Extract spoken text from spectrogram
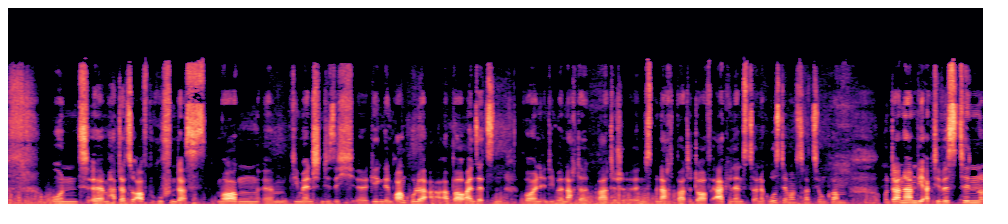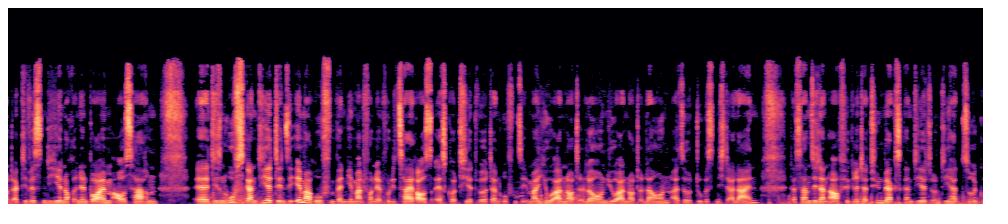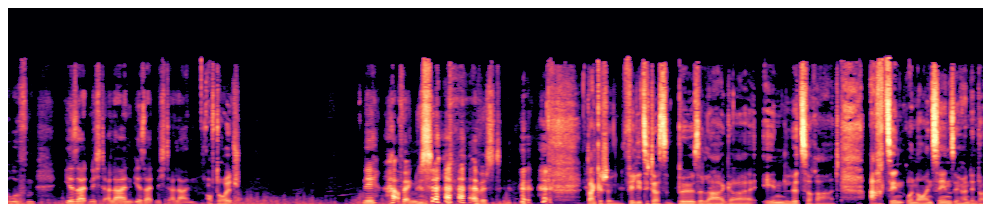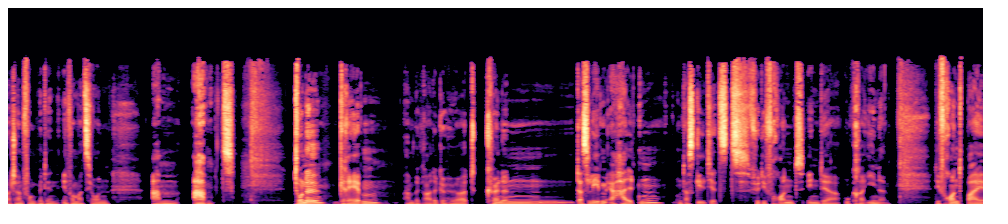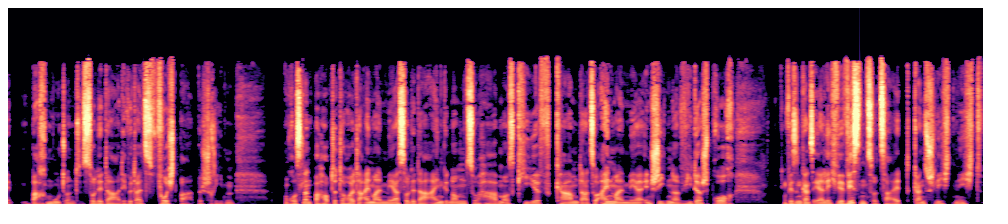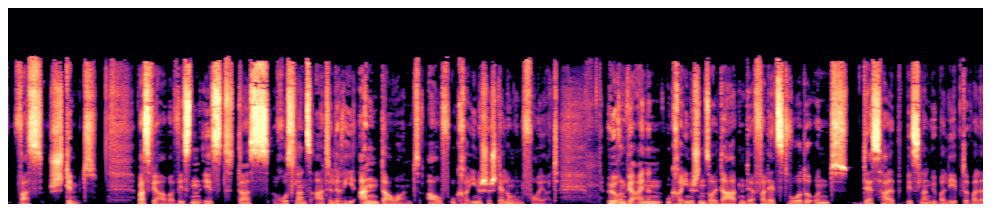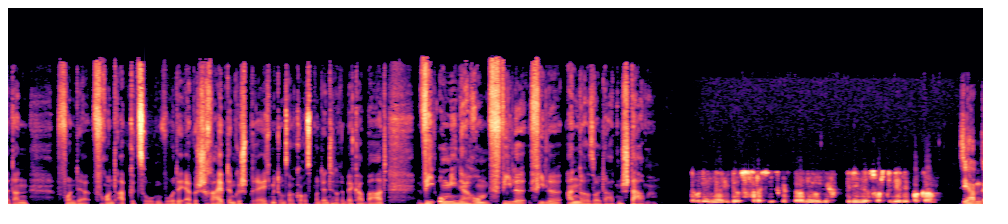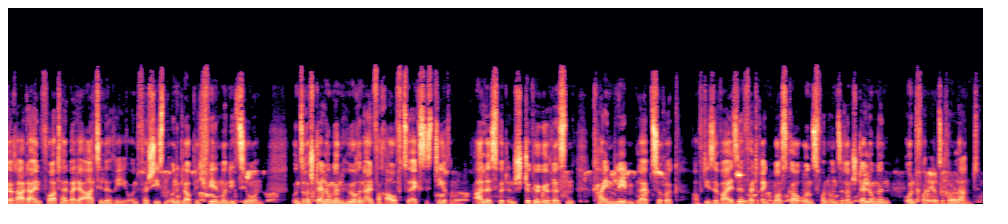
Und ähm, hat dazu aufgerufen, dass morgen ähm, die Menschen, die sich äh, gegen den Braunkohleabbau einsetzen wollen, in, die benachbarte, in das benachbarte Dorf Erkelenz zu einer Großdemonstration kommen. Und dann haben die Aktivistinnen und Aktivisten, die hier noch in den Bäumen ausharren, äh, diesen Ruf skandiert, den sie immer rufen, wenn jemand von der Polizei raus eskortiert wird. Dann rufen sie immer You are not alone, you are not alone, also du bist nicht allein. Das haben sie dann auch für Greta Thunberg skandiert und die hat zurückgerufen, ihr seid nicht allein, ihr seid nicht allein. Auf Deutsch? Nee, auf Englisch. Erwischt. Dankeschön. Felicitas Böselager in Lützerath. 18.19 Uhr. Sie hören den Deutschlandfunk mit den Informationen am Abend. Tunnel, Gräben, haben wir gerade gehört, können das Leben erhalten. Und das gilt jetzt für die Front in der Ukraine. Die Front bei Bachmut und Soledar, die wird als furchtbar beschrieben. Russland behauptete heute einmal mehr, Soledar eingenommen zu haben. Aus Kiew kam dazu einmal mehr entschiedener Widerspruch. Und wir sind ganz ehrlich, wir wissen zurzeit ganz schlicht nicht, was stimmt. Was wir aber wissen, ist, dass Russlands Artillerie andauernd auf ukrainische Stellungen feuert. hören wir einen ukrainischen Soldaten, der verletzt wurde und deshalb bislang überlebte, weil er dann von der Front abgezogen wurde. Er beschreibt im Gespräch mit unserer Korrespondentin Rebecca Barth, wie um ihn herum viele, viele andere Soldaten starben. Sie haben gerade einen Vorteil bei der Artillerie und verschießen unglaublich viel Munition. Unsere Stellungen hören einfach auf zu existieren. Alles wird in Stücke gerissen, kein Leben bleibt zurück. Auf diese Weise verdrängt Moskau uns von unseren Stellungen und von unserem Land.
